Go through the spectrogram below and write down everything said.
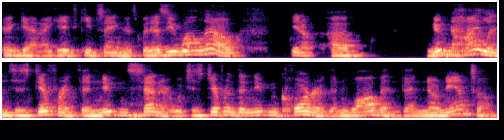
Again, I hate to keep saying this, but as you well know, you know, uh, Newton Highlands is different than Newton Center, which is different than Newton Corner, than Waban, than Nonantum,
